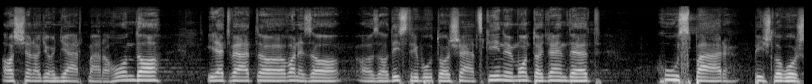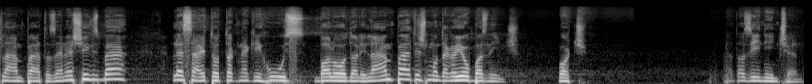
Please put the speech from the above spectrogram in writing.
azt se nagyon gyárt már a Honda, illetve hát van ez a, az a disztribútor srác kín, mondta, hogy rendelt 20 pár pislogós lámpát az NSX-be, leszállítottak neki 20 baloldali lámpát, és mondták, a jobb az nincs. Bocs. Hát az így nincsen.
